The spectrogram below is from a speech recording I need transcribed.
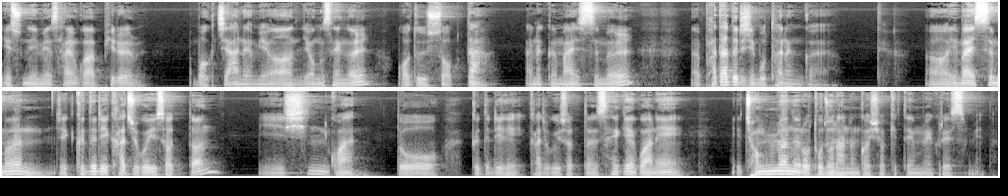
예수님의 살과 피를 먹지 않으면 영생을 얻을 수 없다라는 그 말씀을 어, 받아들이지 못하는 거예요. 어, 이 말씀은 이제 그들이 가지고 있었던 이 신관 또 그들이 가지고 있었던 세계관의 정면으로 도전하는 것이었기 때문에 그랬습니다.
